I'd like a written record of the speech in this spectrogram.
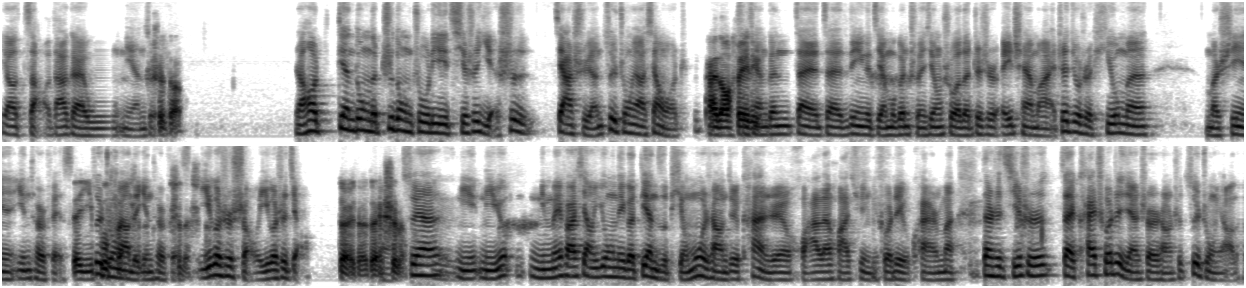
要早大概五年左右。是的，然后电动的制动助力其实也是驾驶员最重要，像我之拍到飞领，前跟在在另一个节目跟纯星说的，这是 HMI，这就是 Human Machine Interface 最重要的 interface，一个是手，一个是脚。对对对，啊是的，虽然嗯。你你用你没法像用那个电子屏幕上就看着滑来滑去，你说这个快还是慢，但是其实在开车这件事儿上是最重要的。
